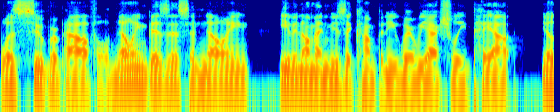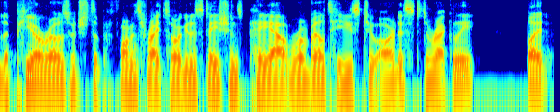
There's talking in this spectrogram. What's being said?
was super powerful. Knowing business and knowing even on my music company where we actually pay out, you know, the PROs, which is the performance rights organizations, pay out royalties to artists directly. But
